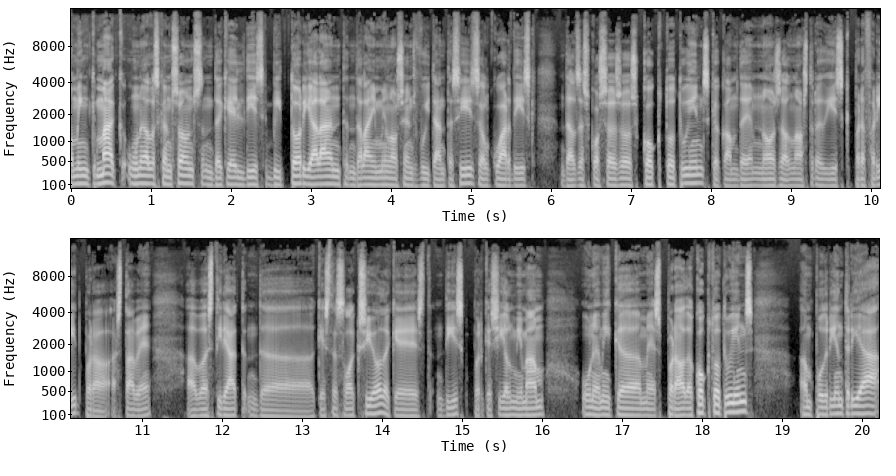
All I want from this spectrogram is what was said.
O Mac, una de les cançons d'aquell disc Victoria Land de l'any 1986, el quart disc dels escocesos Cocteau Twins, que com dèiem no és el nostre disc preferit, però està bé haver estirat d'aquesta selecció, d'aquest disc, perquè així el mimam una mica més. Però de Cocteau Twins en podrien triar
